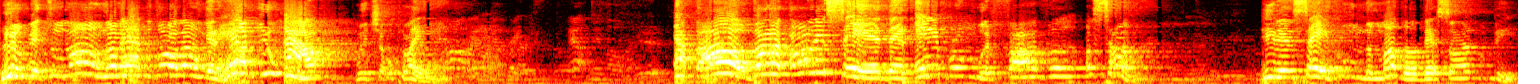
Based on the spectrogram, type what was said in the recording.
little bit too long. I'm going to have to go along and help you out with your plan. After all, God only said that Abram would father a son. He didn't say whom the mother of that son would be.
